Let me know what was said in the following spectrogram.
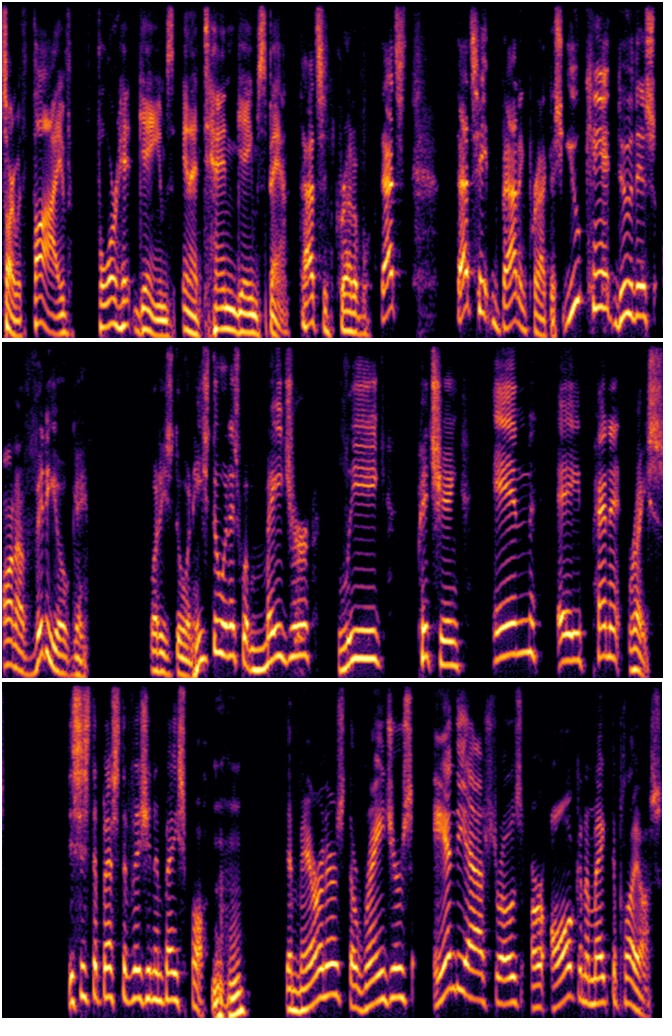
sorry with five four hit games in a 10 game span. That's incredible. That's that's hitting batting practice. You can't do this on a video game. What he's doing. He's doing this with major league pitching in a pennant race. This is the best division in baseball. Mm-hmm. The Mariners, the Rangers, and the Astros are all going to make the playoffs.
